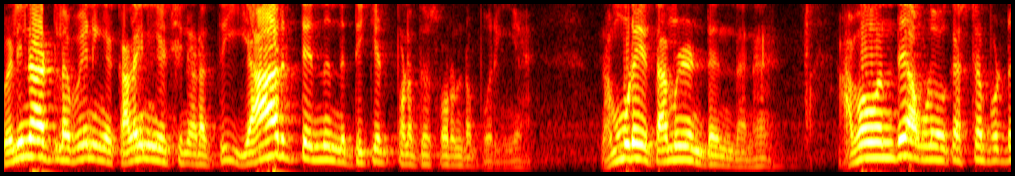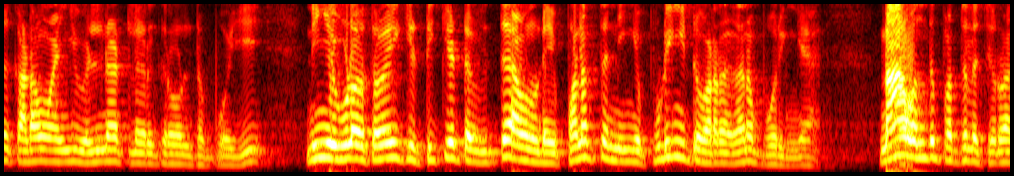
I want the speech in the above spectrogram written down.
வெளிநாட்டில் போய் நீங்கள் கலை நிகழ்ச்சி நடத்தி யார்கிட்டேருந்து இந்த டிக்கெட் பணத்தை சுரண்ட போகிறீங்க நம்முடைய தமிழன்ட்டேருந்து தானே அவன் வந்து அவ்வளோ கஷ்டப்பட்டு கடன் வாங்கி வெளிநாட்டில் இருக்கிறவன்ட்ட போய் நீங்கள் இவ்வளோ தொகைக்கு டிக்கெட்டை விற்று அவனுடைய பணத்தை நீங்கள் பிடுங்கிட்டு வர்றது தானே போகிறீங்க நான் வந்து பத்து லட்ச ரூபா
